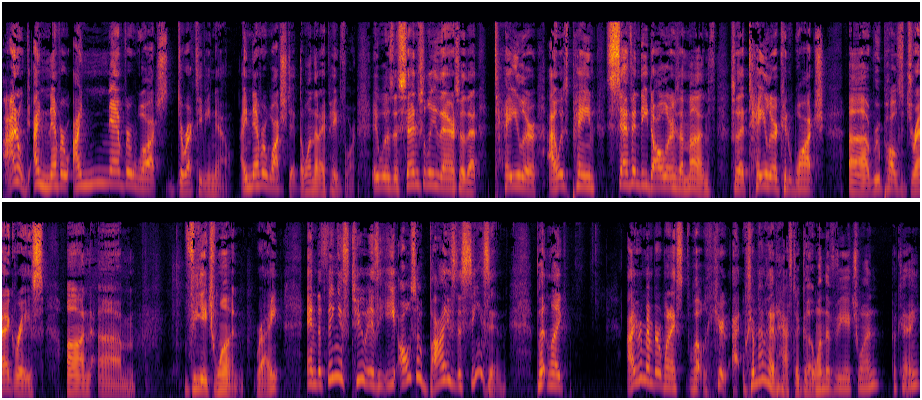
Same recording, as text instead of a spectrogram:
I don't I never I never watched DirecTV Now. I never watched it, the one that I paid for. It was essentially there so that Taylor I was paying $70 a month so that Taylor could watch uh RuPaul's Drag Race on um VH1, right? And the thing is too is he also buys the season. But like I remember when I well here I, sometimes I'd have to go on the VH1, okay?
